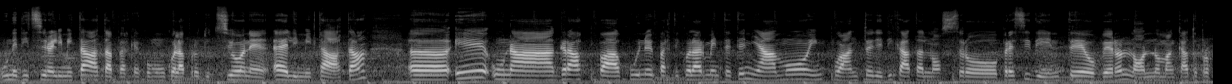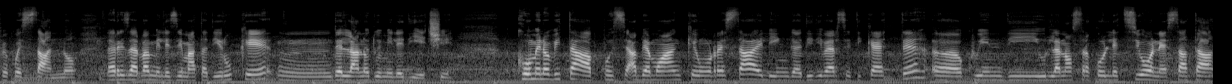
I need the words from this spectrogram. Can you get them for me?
un'edizione limitata perché comunque la produzione è limitata eh, e una grappa a cui noi particolarmente teniamo in quanto è dedicata al nostro presidente, ovvero il nonno mancato proprio quest'anno, la riserva millesimata di Rouquet mm, dell'anno 2010. Come novità abbiamo anche un restyling di diverse etichette, eh, quindi la nostra collezione è stata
